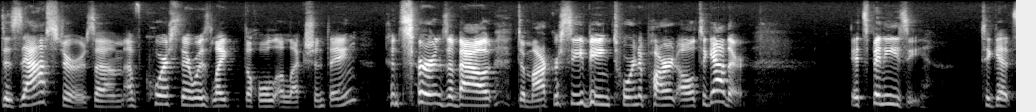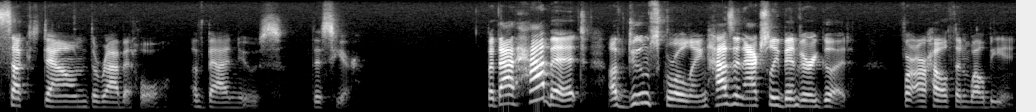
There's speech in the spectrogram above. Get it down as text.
disasters. Um, of course, there was like the whole election thing, concerns about democracy being torn apart altogether. It's been easy to get sucked down the rabbit hole of bad news this year. But that habit of doom scrolling hasn't actually been very good for our health and well being,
